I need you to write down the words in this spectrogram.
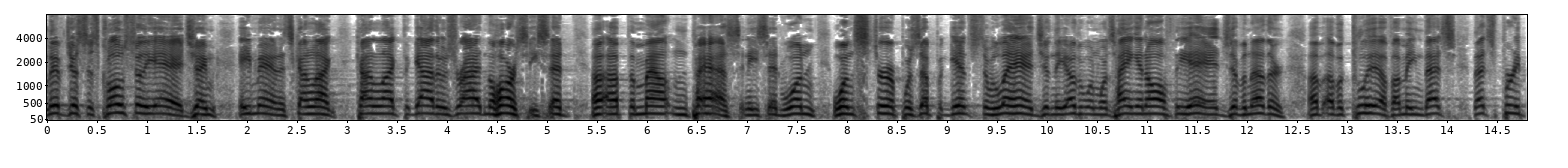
live just as close to the edge. Amen. It's kind of like kind of like the guy that was riding the horse. He said uh, up the mountain pass, and he said one one stirrup was up against a ledge, and the other one was hanging off the edge of another of, of a cliff. I mean, that's that's pretty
